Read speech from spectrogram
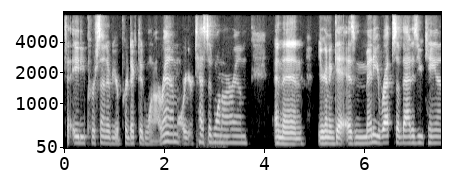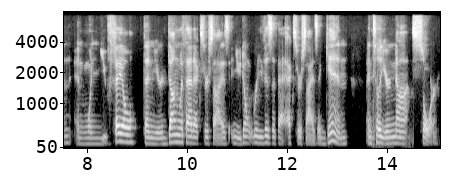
to 80% of your predicted 1RM or your tested 1RM and then you're going to get as many reps of that as you can. And when you fail then you're done with that exercise and you don't revisit that exercise again until you're not sore.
